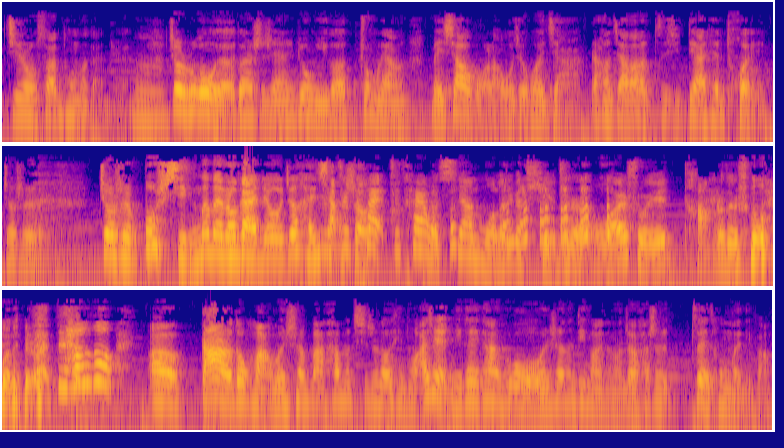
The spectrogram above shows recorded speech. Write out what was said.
肌肉酸痛的感觉。嗯，就如果我有一段时间用一个重量没效果了，我就会加，然后加到自己第二天腿就是 就是不行的那种感觉，我就很享这受。太这太让我羡慕了，这个体质，我是属于躺着最舒服那种。然后呃，打耳洞嘛，纹身嘛，他们其实都挺痛，而且你可以看，如果我纹身的地方，你就能知道它是最痛的地方。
